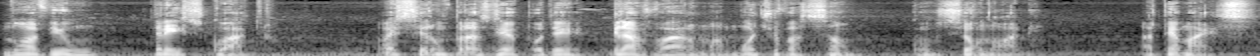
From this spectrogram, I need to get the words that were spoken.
9134. Vai ser um prazer poder gravar uma motivação com seu nome. Até mais.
